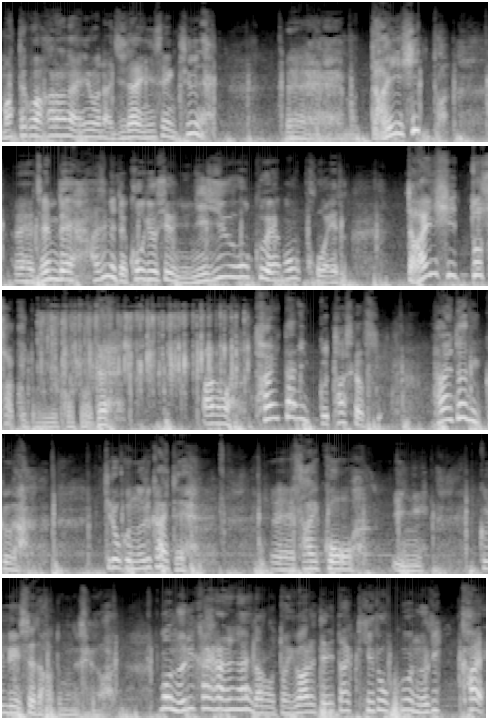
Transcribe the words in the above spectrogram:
全くわからないような時代、2009年。えー、もう大ヒット。えー、全米初めて興行収入20億円を超える大ヒット作ということで、あの、タイタニック、確か、タイタニックが記録を塗り替えて、えー、最高位に君臨してたかと思うんですけど、もう塗り替えられないだろうと言われていた記録を塗り替え、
